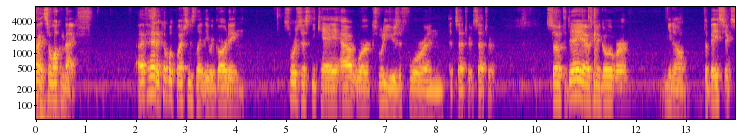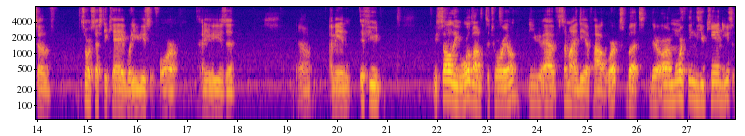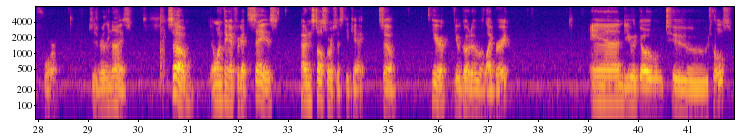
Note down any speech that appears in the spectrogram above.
Alright, so welcome back. I've had a couple questions lately regarding Source SDK, how it works, what do you use it for, and etc. etc. So today I was going to go over, you know, the basics of Source SDK, what do you use it for, how do you use it, you know, I mean, if you you saw the world model tutorial, you have some idea of how it works, but there are more things you can use it for, which is really nice. So, one thing I forgot to say is how to install Source SDK. So, here, you would go to a library, and you would go to Tools,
